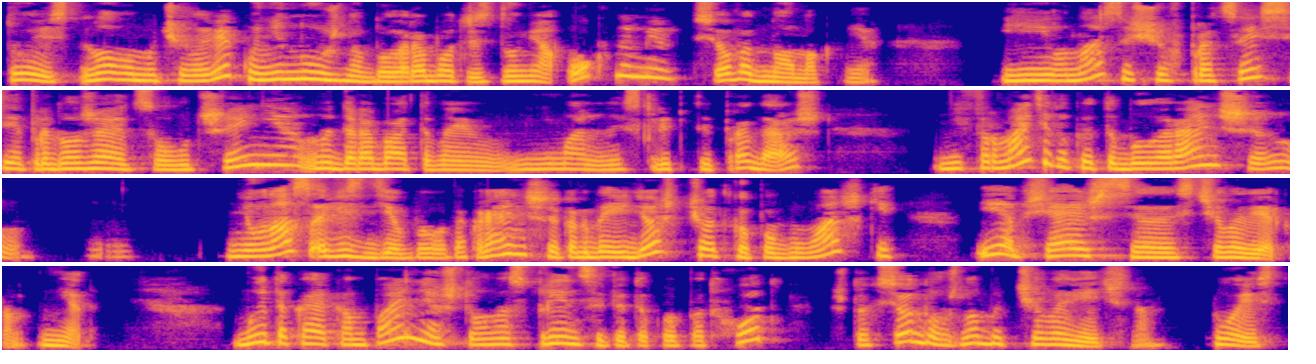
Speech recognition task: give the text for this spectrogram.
То есть новому человеку не нужно было работать с двумя окнами, все в одном окне. И у нас еще в процессе продолжаются улучшения. Мы дорабатываем минимальные скрипты продаж. Не в формате, как это было раньше, ну, не у нас, а везде было так раньше, когда идешь четко по бумажке и общаешься с человеком. Нет. Мы такая компания, что у нас в принципе такой подход, что все должно быть человечно. То есть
